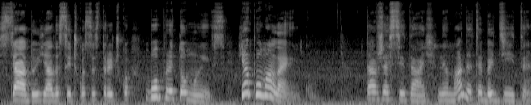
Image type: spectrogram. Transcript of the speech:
сяду я, лисичко, сестричко, бо притомився. Я помаленьку. Та вже сідай, нема де тебе діти.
